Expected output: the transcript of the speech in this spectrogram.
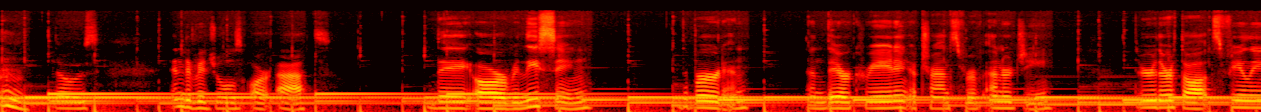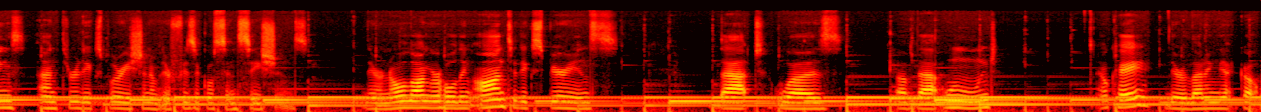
those individuals are at they are releasing the burden and they're creating a transfer of energy through their thoughts, feelings, and through the exploration of their physical sensations. They are no longer holding on to the experience that was of that wound, okay, they're letting it go.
